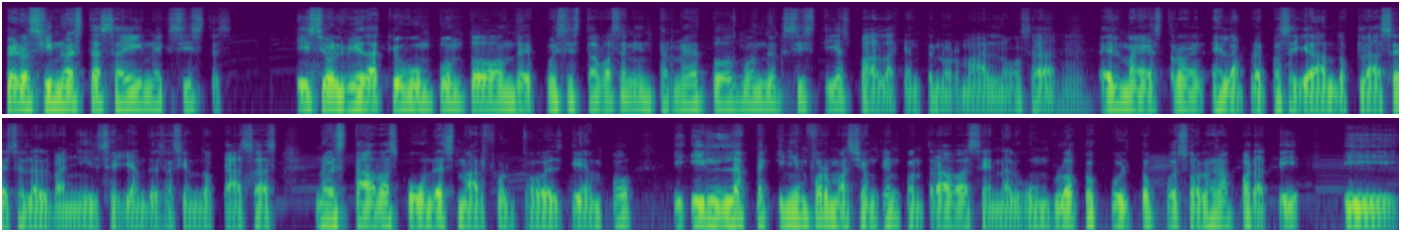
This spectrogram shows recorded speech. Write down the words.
pero si no estás ahí, no existes y se olvida que hubo un punto donde, pues, si estabas en internet, de todos modos no existías para la gente normal, ¿no? O sea, el maestro en, la prepa seguía dando clases, el albañil seguía deshaciendo casas, no estabas con un smartphone todo el tiempo y, la pequeña información que encontrabas en algún blog oculto, pues solo era para ti y,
